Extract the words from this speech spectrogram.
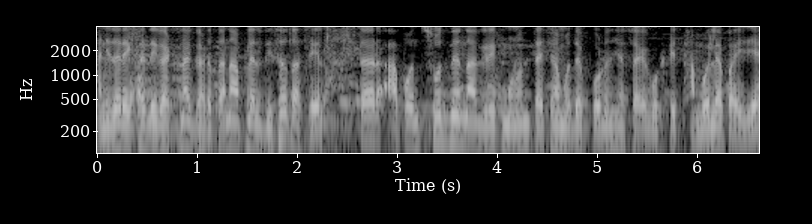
आणि जर एखादी घटना घडताना आपल्याला दिसत असेल तर आपण सुज्ञ नागरिक म्हणून त्याच्यामध्ये पडून ह्या सगळ्या गोष्टी थांबवल्या पाहिजे.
